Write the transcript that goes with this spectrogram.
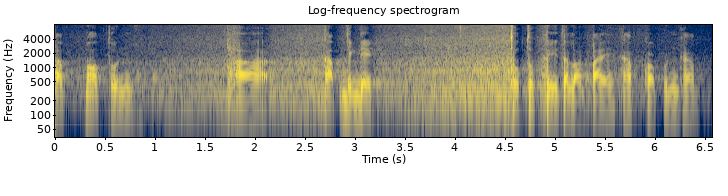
รับมอบทุนกับเด็กๆ ทุกๆ ปีตลอดไปครับ ขอบคุณครับ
